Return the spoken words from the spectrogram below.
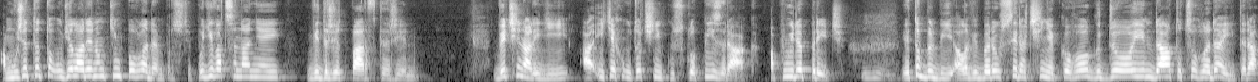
A můžete to udělat jenom tím pohledem, prostě podívat se na něj, vydržet pár vteřin. Většina lidí a i těch útočníků sklopí zrak a půjde pryč. Mm-hmm. Je to blbý, ale vyberou si radši někoho, kdo jim dá to, co hledají. Teda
